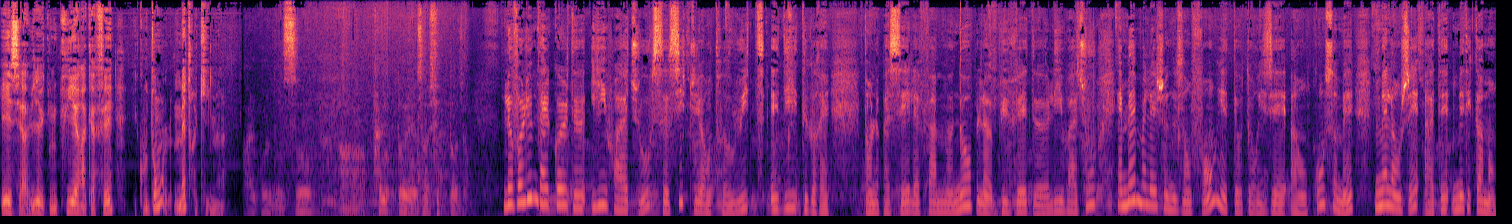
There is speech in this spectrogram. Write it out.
et est servie avec une cuillère à café. Écoutons le maître Kim. Le volume d'alcool de Yihuaju se situe entre 8 et 10 degrés. Dans le passé, les femmes nobles buvaient de l'Ihuaju et même les jeunes enfants étaient autorisés à en consommer mélangé à des médicaments.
